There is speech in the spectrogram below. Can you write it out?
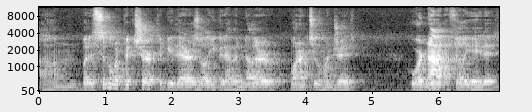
Um, but a similar picture could be there as well. You could have another one or 200 who are not affiliated.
